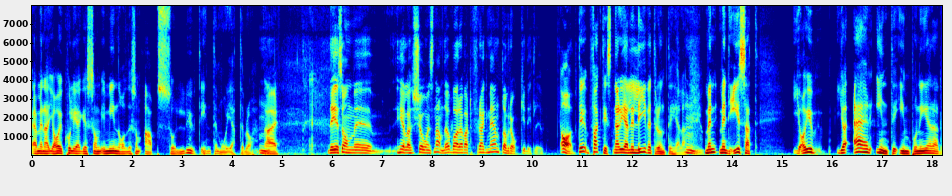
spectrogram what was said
Jag menar, jag har ju kollegor som i min ålder som absolut inte mår jättebra. Nej. det är som, eh, hela showens namn, det har bara varit fragment av rock i ditt liv. Ja, det, faktiskt, när det gäller livet runt det hela. Mm. Men, men det är ju så att jag är, ju, jag är inte imponerad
